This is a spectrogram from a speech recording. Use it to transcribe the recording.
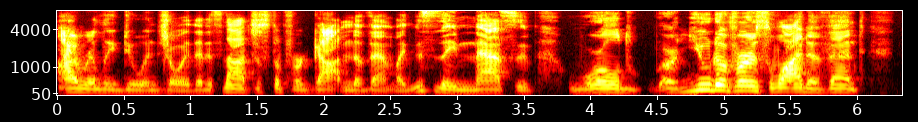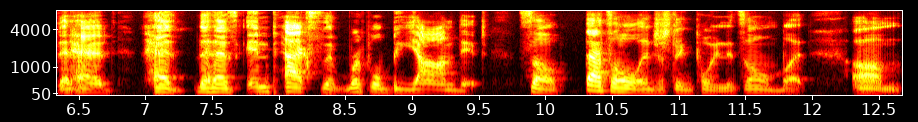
i really do enjoy that. It's not just a forgotten event. Like this is a massive world or universe wide event that had had that has impacts that ripple beyond it. So that's a whole interesting point in its own but um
